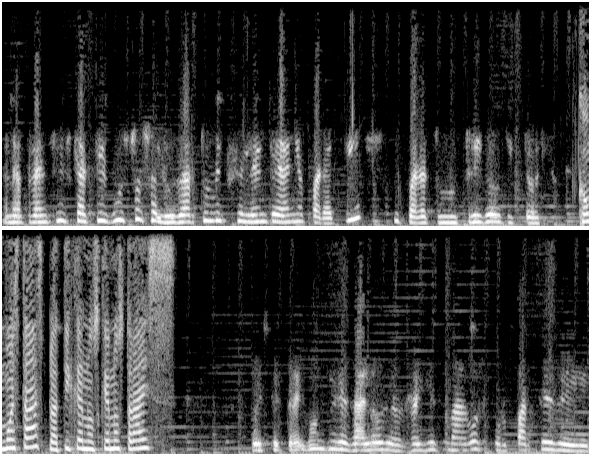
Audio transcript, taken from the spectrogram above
Ana Francisca, qué gusto saludarte. Un excelente año para ti y para tu nutrido auditorio. ¿Cómo estás? Platícanos, ¿qué nos traes? Pues te traigo un regalo de los Reyes Magos por parte de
